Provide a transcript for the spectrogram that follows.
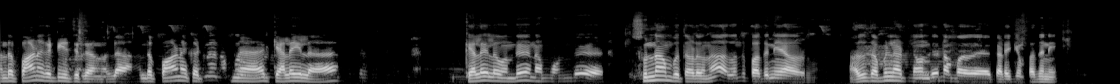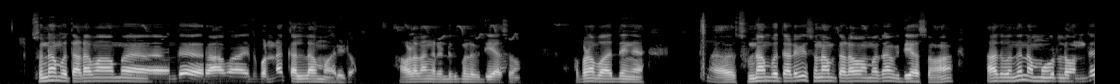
அந்த பானை கட்டி வச்சுருக்காங்கல்ல அந்த பானை கட்டின கிளையில கிளையில வந்து நம்ம வந்து சுண்ணாம்பு தடவுனா அது வந்து பதனியாக வரும். அது தமிழ்நாட்டில் வந்து நம்ம கிடைக்கும் பதனி. சுண்ணாம்பு தடவாம வந்து ராவா இது பண்ணா கல்லா மாறிடும். அவ்வளோதாங்க ரெண்டுத்துக்கும் உள்ள வித்தியாசம். அப்புறம் பார்த்துங்க சுண்ணாம்பு தடவி சுண்ணாம்பு தடவாம தான் வித்தியாசம். அது வந்து நம்ம ஊர்ல வந்து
